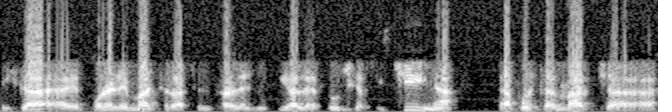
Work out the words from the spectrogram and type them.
eh, poner en marcha las centrales nucleares Rusia y China, la puesta en marcha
